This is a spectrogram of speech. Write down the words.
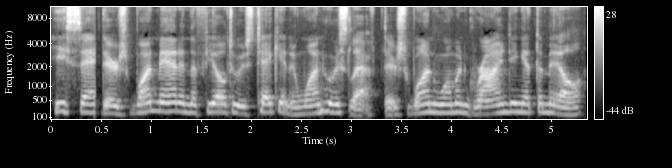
He's saying there's one man in the field who is taken and one who is left. There's one woman grinding at the mill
